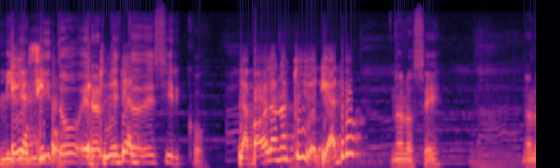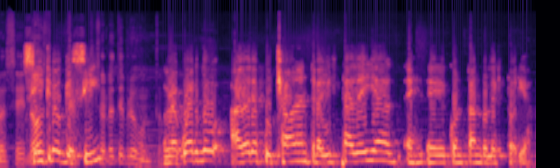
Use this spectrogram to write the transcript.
Miguelito era artista teatro. de circo. ¿La Paola no estudió teatro? No lo sé. No lo sé. Sí, No, creo que te- sí. Solo te pregunto. Recuerdo haber escuchado una entrevista de ella eh, eh, contando la historia.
